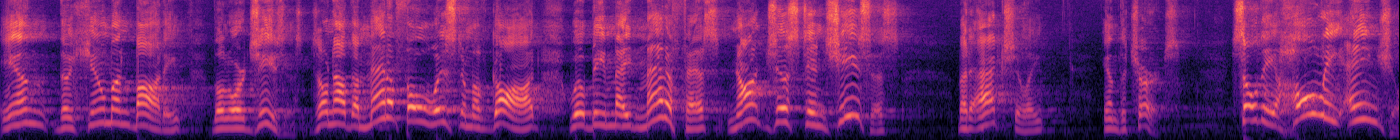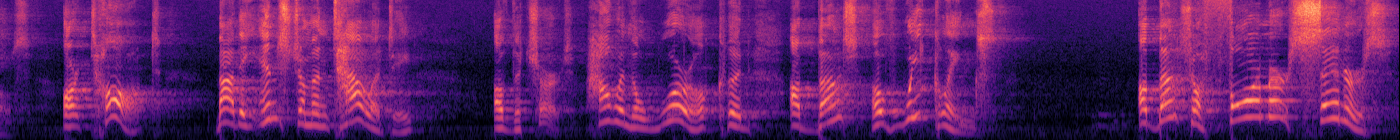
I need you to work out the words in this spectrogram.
in the human body the Lord Jesus. So now the manifold wisdom of God will be made manifest not just in Jesus, but actually in the church. So the holy angels are taught by the instrumentality of the church. How in the world could a bunch of weaklings, a bunch of former sinners,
